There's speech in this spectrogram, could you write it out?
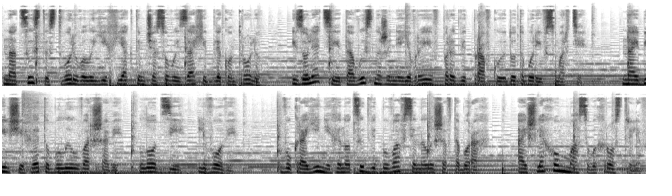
Нацисти створювали їх як тимчасовий захід для контролю, ізоляції та виснаження євреїв перед відправкою до таборів смерті. Найбільші гето були у Варшаві, Лодзі, Львові. В Україні геноцид відбувався не лише в таборах, а й шляхом масових розстрілів.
